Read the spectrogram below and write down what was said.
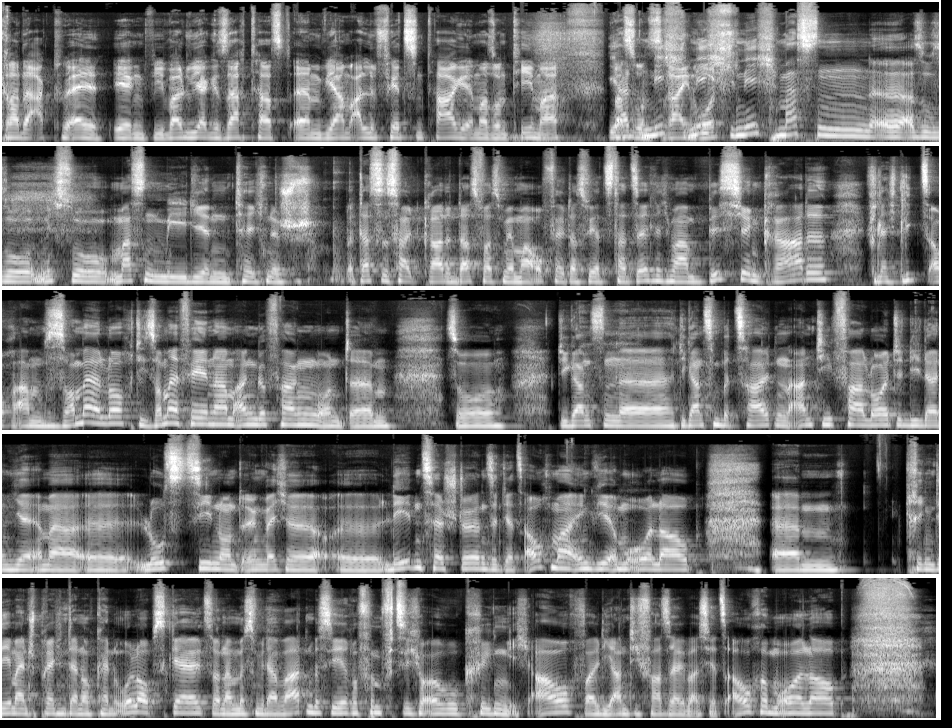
gerade aktuell irgendwie, weil du ja gesagt hast, ähm, wir haben alle 14 Tage immer so ein Thema, was ja, uns nicht, reinrutscht. Nicht, nicht Massen, äh, also so nicht so Massenmedientechnisch. Das ist halt gerade das, was mir mal auffällt, dass wir jetzt tatsächlich mal ein bisschen gerade, vielleicht liegt's auch am Sommerloch, die Sommerferien haben angefangen und ähm, so die ganzen, äh, die ganzen bezahlten Antifa-Leute, die dann hier immer äh, losziehen und irgendwelche äh, Läden zerstören, sind jetzt auch mal irgendwie im Urlaub. Ähm, kriegen dementsprechend dann auch kein Urlaubsgeld, sondern müssen wieder warten, bis sie ihre 50 Euro kriegen. Ich auch, weil die Antifa selber ist jetzt auch im Urlaub.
